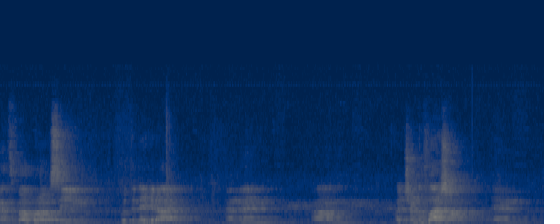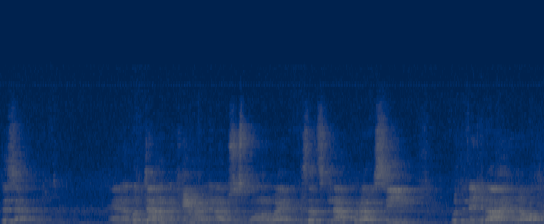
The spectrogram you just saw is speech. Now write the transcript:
that's about what I was seeing with the naked eye. And then, um, I turned the flash on, and this happened. And I looked down at my camera, and I was just blown away, because that's not what I was seeing with the naked eye at all.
